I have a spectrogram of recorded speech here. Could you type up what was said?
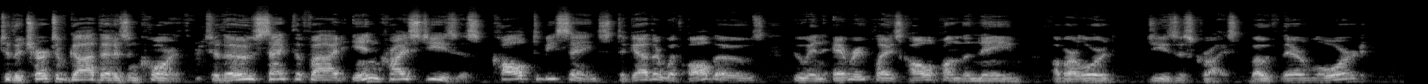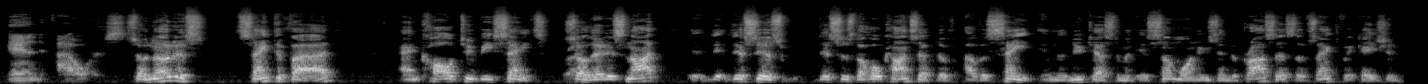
To the church of God that is in Corinth, to those sanctified in Christ Jesus, called to be saints, together with all those who in every place call upon the name of our Lord Jesus Christ, both their Lord and ours. So notice sanctified and called to be saints. So that it's not, this is, this is the whole concept of, of a saint in the New Testament is someone who's in the process of sanctification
